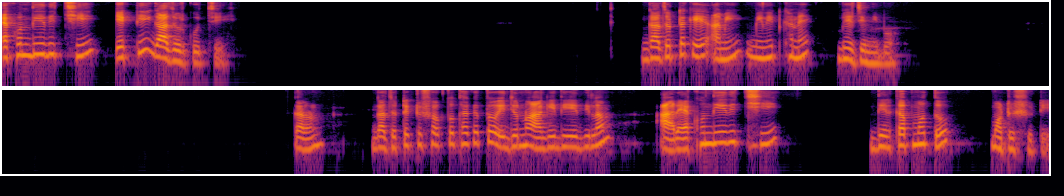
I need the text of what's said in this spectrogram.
এখন দিয়ে দিচ্ছি একটি গাজর কুচি। গাজরটাকে আমি মিনিটখানে ভেজে নিব। কারণ গাজরটা একটু শক্ত থাকে তো, এই জন্য আগে দিয়ে দিলাম। আর এখন দিয়ে দিচ্ছি দেড় কাপ মতো মটরশুঁটি।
